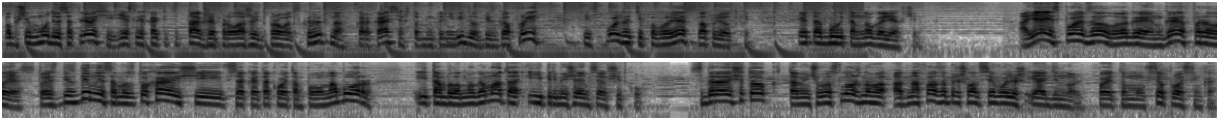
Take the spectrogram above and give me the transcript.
В общем, мудрость от Лехи, если хотите также проложить провод скрытно в каркасе, чтобы никто не видел без гофры, используйте ПВС в оплетке. это будет намного легче. А я использовал ВВГнг FRLS, то есть бездымный, самозатухающий, всякое такое там полнабор, и там было много мата, и перемещаемся в щитку. Собираю щиток, там ничего сложного, одна фаза пришла всего лишь и 1.0, поэтому все простенько.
